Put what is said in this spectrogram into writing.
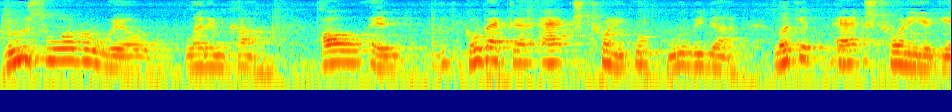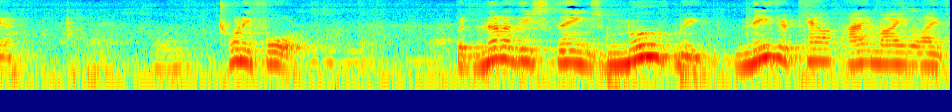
whosoever will, let him come. Paul, and go back to Acts 20. Oh, we'll be done. Look at Acts 20 again. 24. But none of these things move me, neither count I my life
